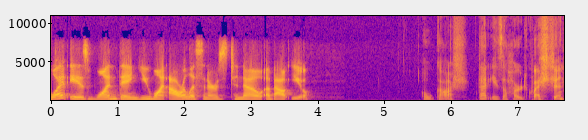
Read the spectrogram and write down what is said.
What is one thing you want our listeners to know about you? Oh, gosh, that is a hard question.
